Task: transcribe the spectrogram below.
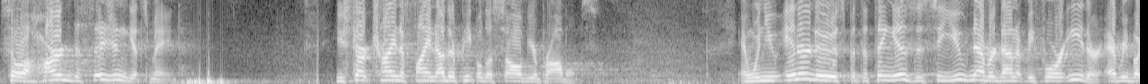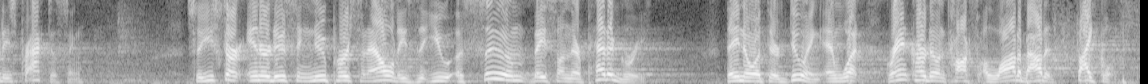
So a hard decision gets made. You start trying to find other people to solve your problems. And when you introduce, but the thing is, is see, you've never done it before either. Everybody's practicing. So you start introducing new personalities that you assume, based on their pedigree, they know what they're doing. And what Grant Cardone talks a lot about is cycles.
